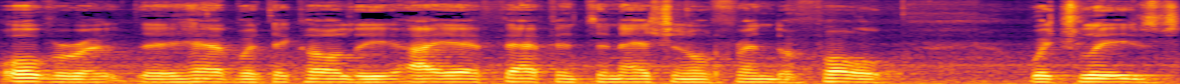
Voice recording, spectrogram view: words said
over it. They have what they call the IFF, International Friend or Foe, which leads,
